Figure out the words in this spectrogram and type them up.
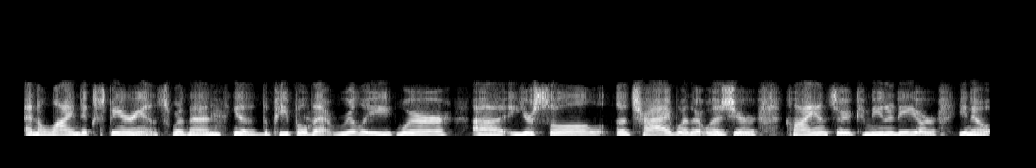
an aligned experience. Where then, you know, the people that really were your uh, your soul uh, tribe, whether it was your clients or your community or you know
